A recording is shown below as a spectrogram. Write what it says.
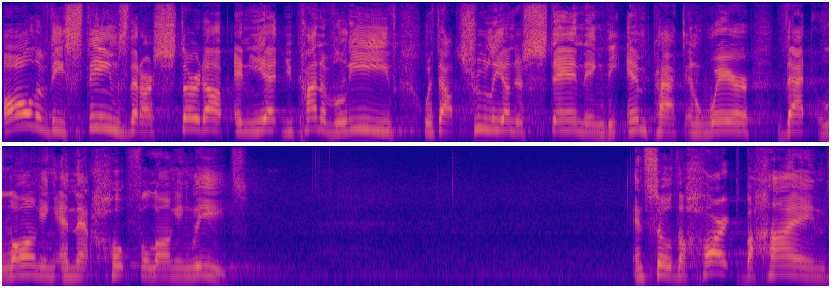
all of these themes that are stirred up, and yet you kind of leave without truly understanding the impact and where that longing and that hopeful longing leads. And so the heart behind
